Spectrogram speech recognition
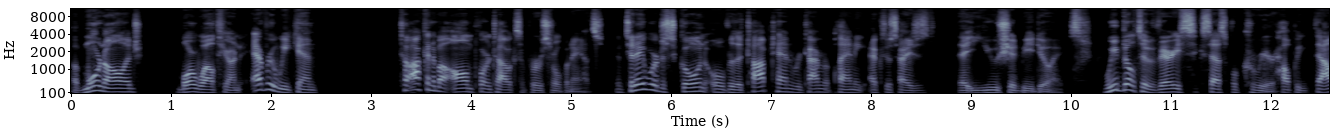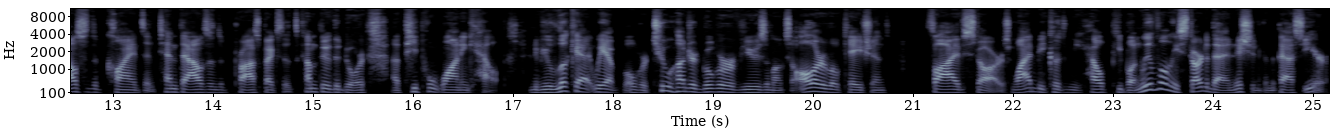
of More Knowledge, More Wealth here on every weekend, talking about all important topics of personal finance. And today we're just going over the top 10 retirement planning exercises that you should be doing. We built a very successful career helping thousands of clients and 10,000s of prospects that's come through the door of people wanting help. And if you look at, we have over 200 Google reviews amongst all our locations, five stars. Why? Because we help people. And we've only started that initiative in the past year.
